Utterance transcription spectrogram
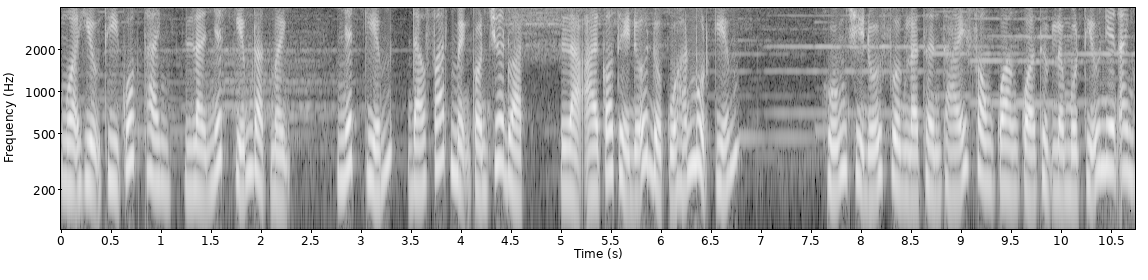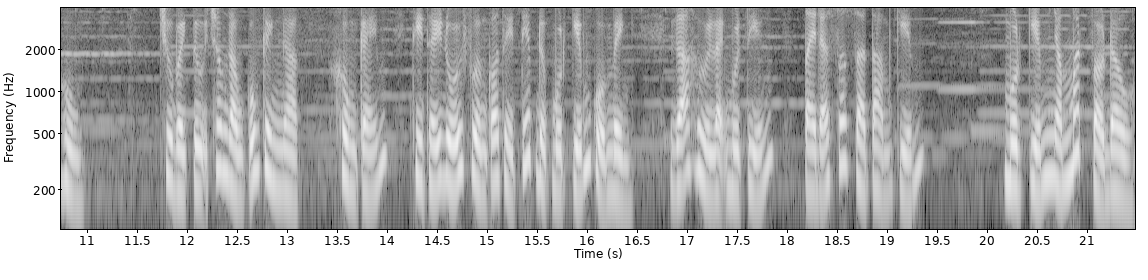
ngoại hiệu thi quốc thanh là nhất kiếm đoạt mệnh. Nhất kiếm đã phát mệnh còn chưa đoạt, là ai có thể đỡ được của hắn một kiếm? Huống chỉ đối phương là thần thái phong quang quả thực là một thiếu niên anh hùng. Chu bạch tự trong lòng cũng kinh ngạc, không kém thì thấy đối phương có thể tiếp được một kiếm của mình. Gã hừ lạnh một tiếng, tay đã xuất ra tạm kiếm một kiếm nhắm mắt vào đầu,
